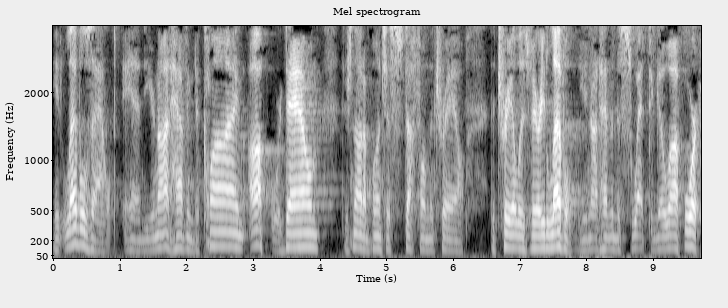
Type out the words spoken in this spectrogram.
It levels out and you're not having to climb up or down. There's not a bunch of stuff on the trail. The trail is very level. You're not having to sweat to go up or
